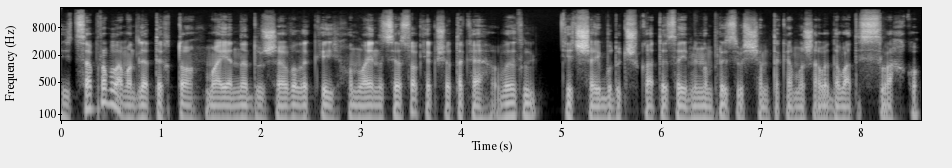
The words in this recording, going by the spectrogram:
І це проблема для тих, хто має не дуже великий онлайн-зв'язок, якщо таке вилетіть ще й будуть шукати за іменем прізвищем, таке може видаватись легко.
